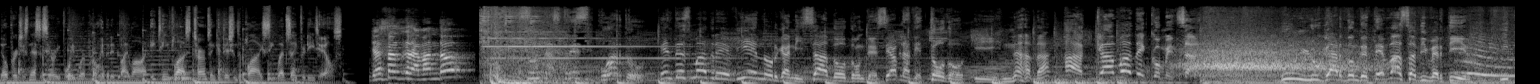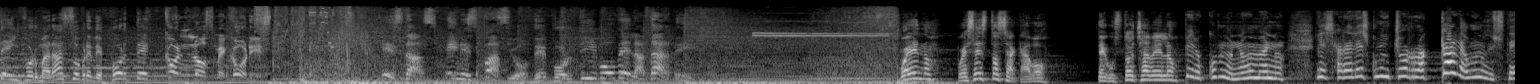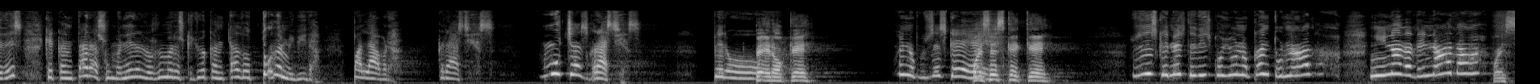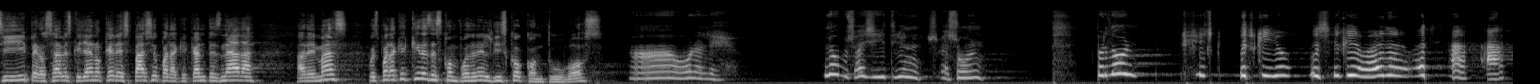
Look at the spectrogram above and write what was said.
No purchase necessary. Void where prohibited by law. 18 plus terms and conditions apply. See website for details. ¿Ya estás grabando? Son las 3 y cuarto. El desmadre bien organizado donde se habla de todo y nada acaba de comenzar. Un lugar donde te vas a divertir y te informarás sobre deporte con los mejores. Estás en Espacio Deportivo de la Tarde. Bueno, pues esto se acabó. ¿Te gustó, Chabelo? Pero cómo no, mano. Les agradezco un chorro a cada uno de ustedes que cantara a su manera los números que yo he cantado toda mi vida. Palabra. Gracias. Muchas gracias. Pero... ¿Pero qué? Bueno, pues es que... Pues es que qué. Pues es que en este disco yo no canto nada. Ni nada de nada. Pues sí, pero sabes que ya no queda espacio para que cantes nada. Además, pues ¿para qué quieres descomponer el disco con tu voz? Ah, órale. No, pues ahí sí tienes razón. Perdón. Es que, es que yo pensé que iba a...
